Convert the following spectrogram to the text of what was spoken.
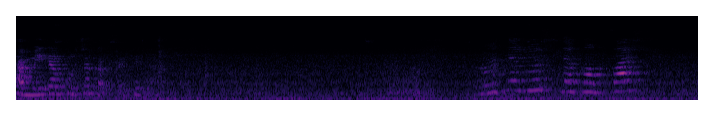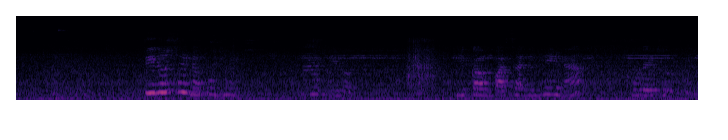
थांब मी ना पुढच्या कप्प्यात ठेवा ती दुसरी नको घेऊ. ही कंपास आणि हे ना पुढे ठेवते.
